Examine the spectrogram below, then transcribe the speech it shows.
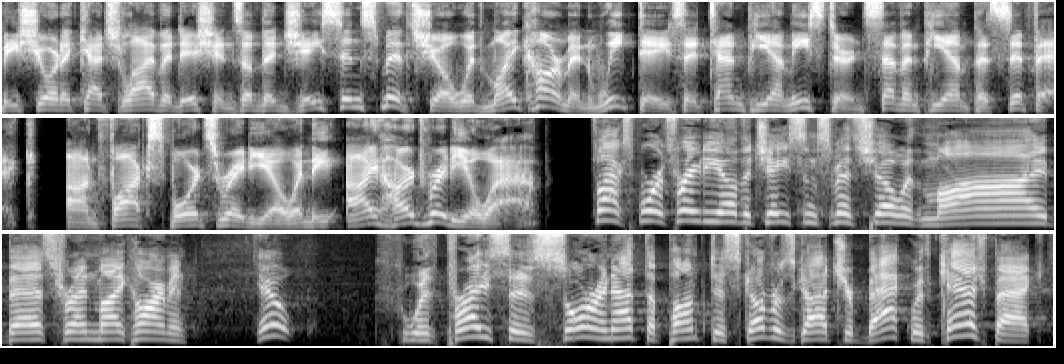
Be sure to catch live editions of The Jason Smith Show with Mike Harmon weekdays at 10 p.m. Eastern, 7 p.m. Pacific on Fox Sports Radio and the iHeartRadio app. Fox Sports Radio, The Jason Smith Show with my best friend Mike Harmon. Yo. With prices soaring at the pump, Discover's got your back with cash back.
